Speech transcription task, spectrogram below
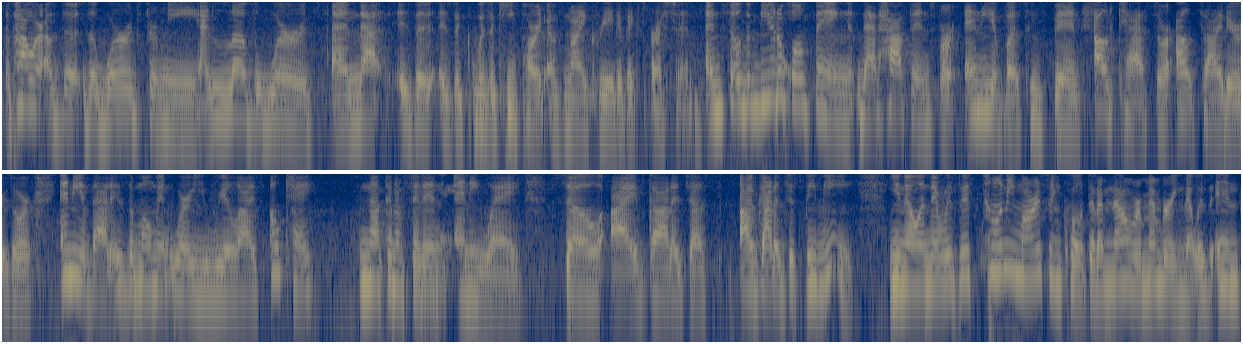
the power of the, the word for me. I love words, and that is a, is a was a key part of my creative expression. And so the beautiful thing that happens for any of us who've been outcasts or outsiders or any of that is the moment where you realize, okay, I'm not gonna fit in anyway. So I've gotta just I've got to just be me, you know. And there was this Toni Morrison quote that I'm now remembering that was in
